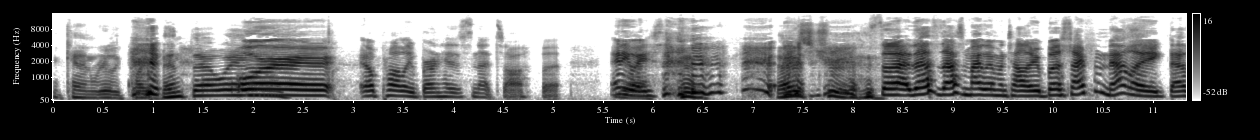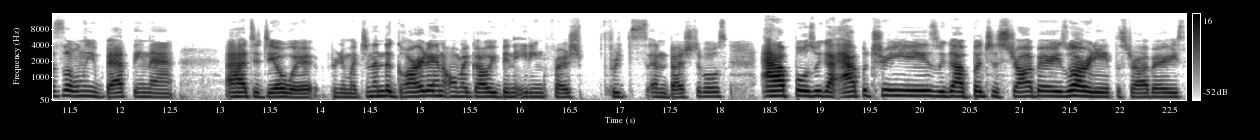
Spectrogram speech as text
It can't really quite bent that way. or it'll probably burn his nuts off. But anyways, that is true. so that, that's that's my way mentality. But aside from that, like that's the only bad thing that I had to deal with pretty much. And then the garden, oh my god, we've been eating fresh fruits and vegetables. Apples, we got apple trees, we got a bunch of strawberries. We already ate the strawberries.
